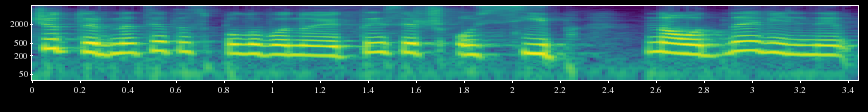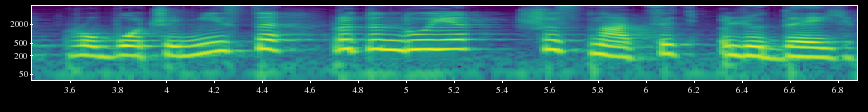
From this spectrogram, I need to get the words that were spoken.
14,5 тисяч осіб. На одне вільне робоче місце претендує 16 людей.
